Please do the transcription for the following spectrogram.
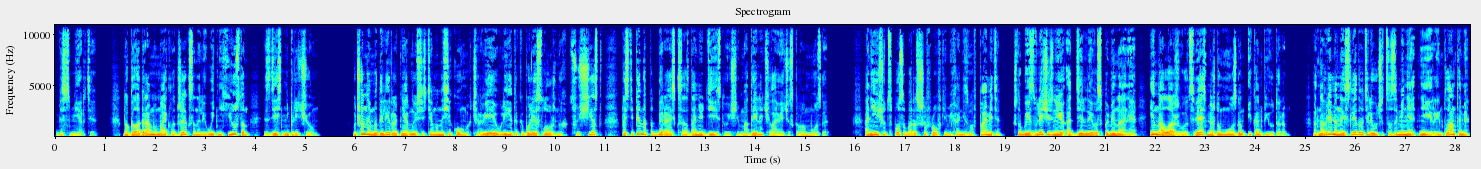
бессмертие. Но голограммы Майкла Джексона или Уитни Хьюстон здесь ни при чем. Ученые моделируют нервную систему насекомых, червей, улиток и более сложных существ, постепенно подбираясь к созданию действующей модели человеческого мозга. Они ищут способы расшифровки механизмов памяти, чтобы извлечь из нее отдельные воспоминания и налаживают связь между мозгом и компьютером. Одновременно исследователи учатся заменять нейроимплантами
